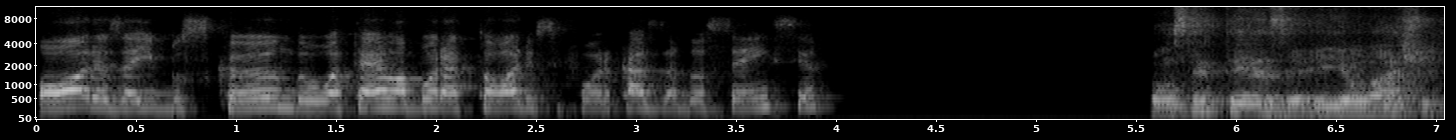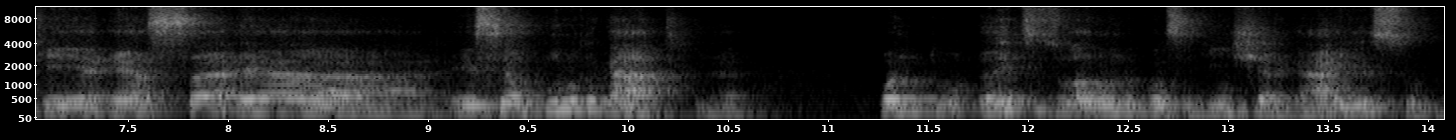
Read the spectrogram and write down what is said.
horas aí buscando, ou até laboratório, se for o caso da docência. Com certeza, e eu acho que essa é a, esse é o pulo do gato, né? quanto antes o aluno conseguir enxergar isso,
